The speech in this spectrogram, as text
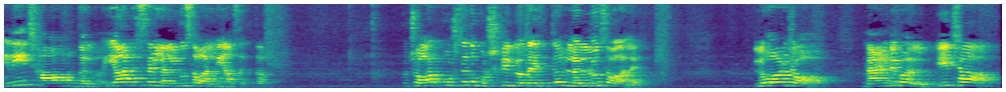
In each half of the यार इससे लल्लू सवाल नहीं आ सकता. कुछ और पूछते तो मुश्किल भी होता है तो लल्लू सवाल है lower jaw mandible each half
